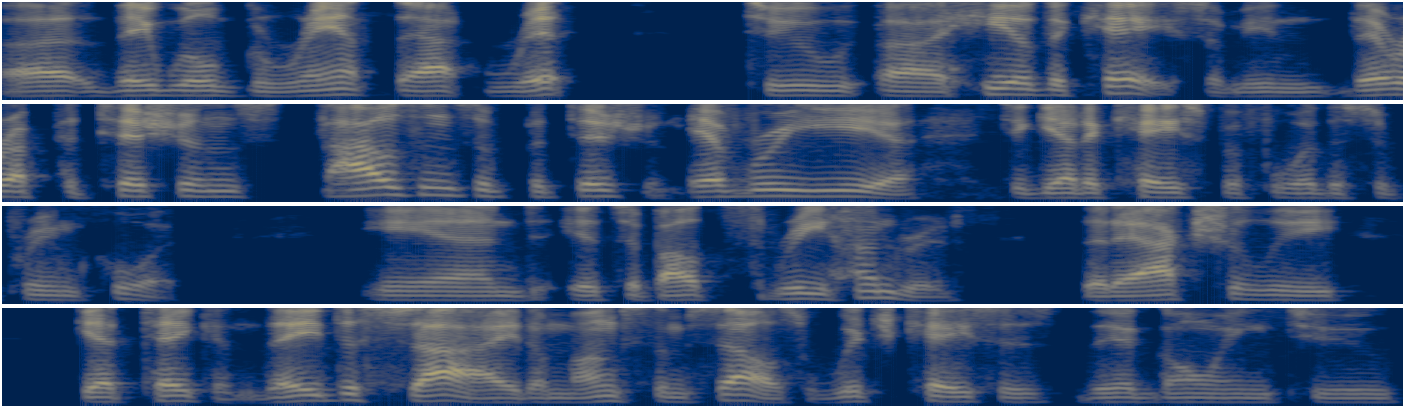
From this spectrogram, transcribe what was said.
uh, they will grant that writ to uh, hear the case. I mean, there are petitions, thousands of petitions every year to get a case before the Supreme Court. And it's about 300 that actually get taken. They decide amongst themselves which cases they're going to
